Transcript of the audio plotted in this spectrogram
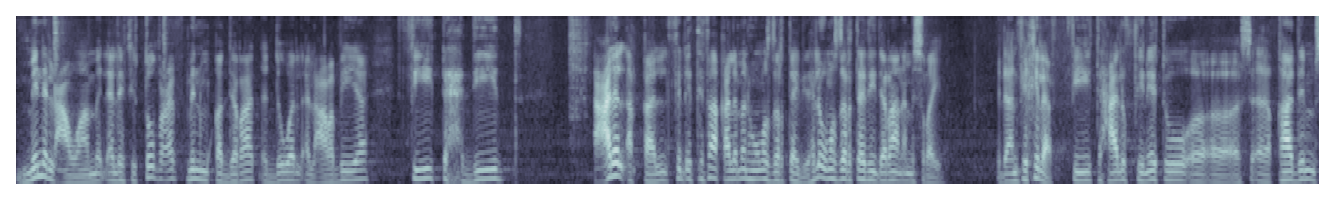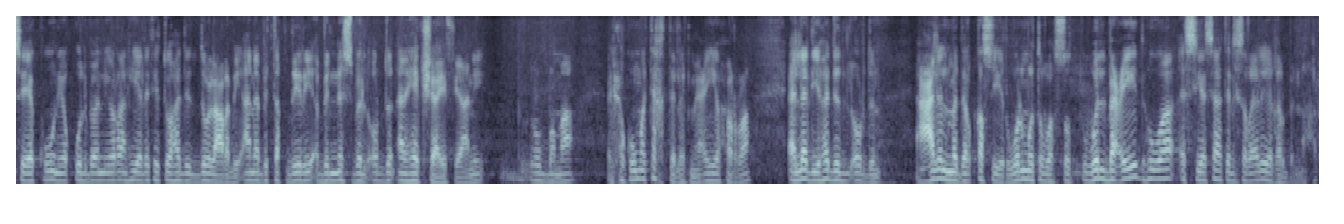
من العوامل التي تضعف من مقدرات الدول العربية في تحديد على الأقل في الاتفاق على من هو مصدر التهديد، هل هو مصدر التهديد إيران أم إسرائيل؟ الآن في خلاف في تحالف في ناتو آه، آه، قادم سيكون يقول بأن إيران هي التي تهدد الدول العربية. أنا بتقديري بالنسبة للأردن أنا هيك شايف يعني ربما الحكومة تختلف معي حرة. الذي يهدد الأردن على المدى القصير والمتوسط والبعيد هو السياسات الإسرائيلية غرب النهر.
